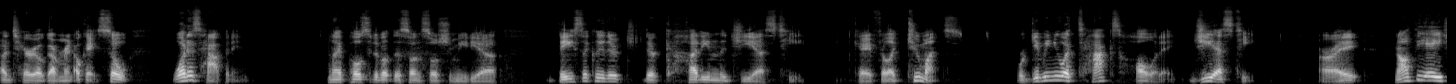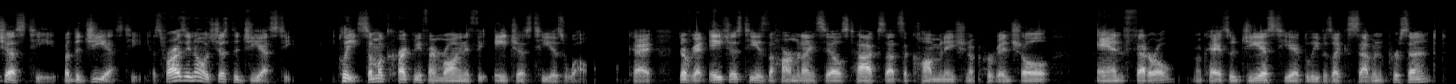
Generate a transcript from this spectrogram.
Ontario government. Okay, so what is happening? And I posted about this on social media. Basically, they're they're cutting the GST. Okay, for like two months. We're giving you a tax holiday, GST. All right, not the HST, but the GST. As far as I know, it's just the GST. Please, someone correct me if I'm wrong, and it's the HST as well. Okay, don't forget HST is the harmonized sales tax. That's a combination of provincial and federal. Okay, so GST I believe is like seven percent,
